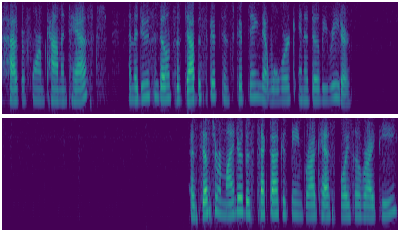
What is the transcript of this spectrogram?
how to perform common tasks, and the do's and don'ts of JavaScript and scripting that will work in Adobe Reader. As just a reminder, this Tech Talk is being broadcast voice over IP,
